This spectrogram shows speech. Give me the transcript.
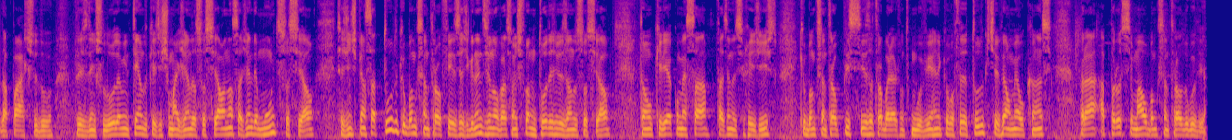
da parte do presidente Lula, eu entendo que existe uma agenda social, a nossa agenda é muito social. Se a gente pensar tudo que o Banco Central fez, as grandes inovações foram todas visando o social. Então, eu queria começar fazendo esse registro que o Banco Central precisa trabalhar junto com o governo e que eu vou fazer tudo que tiver ao meu alcance para aproximar o Banco Central do governo.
